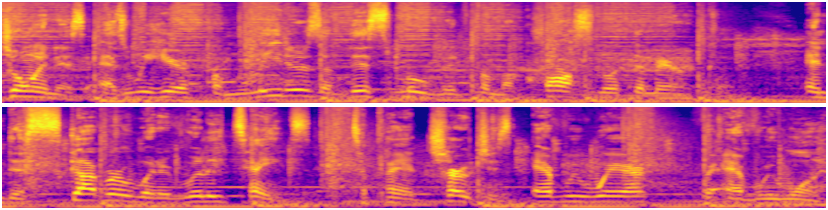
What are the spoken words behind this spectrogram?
Join us as we hear from leaders of this movement from across North America and discover what it really takes to plant churches everywhere for everyone.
